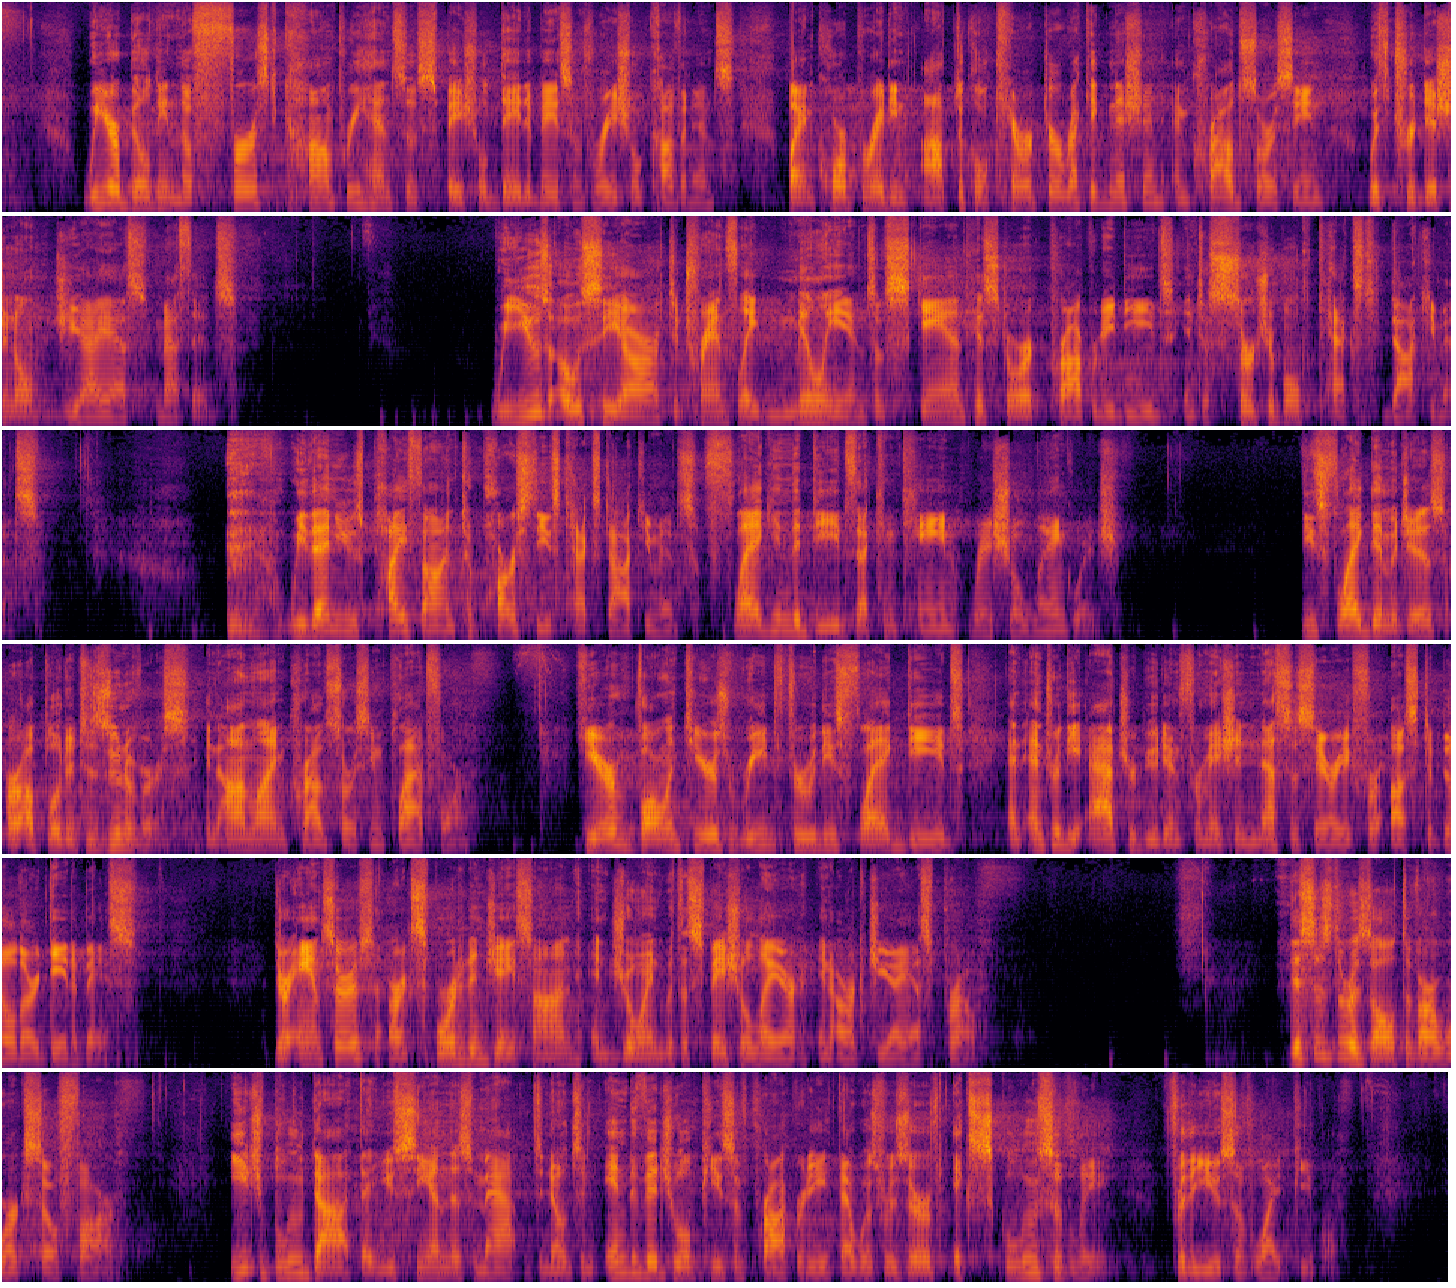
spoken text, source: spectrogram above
We are building the first comprehensive spatial database of racial covenants by incorporating optical character recognition and crowdsourcing with traditional GIS methods. We use OCR to translate millions of scanned historic property deeds into searchable text documents. we then use Python to parse these text documents, flagging the deeds that contain racial language. These flagged images are uploaded to Zooniverse, an online crowdsourcing platform. Here, volunteers read through these flagged deeds and enter the attribute information necessary for us to build our database. Their answers are exported in JSON and joined with a spatial layer in ArcGIS Pro. This is the result of our work so far. Each blue dot that you see on this map denotes an individual piece of property that was reserved exclusively for the use of white people.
